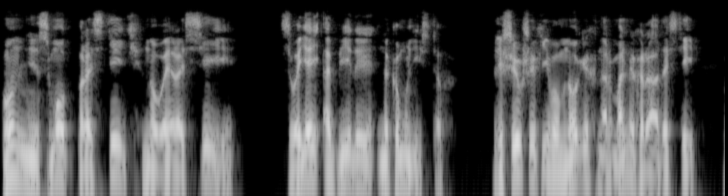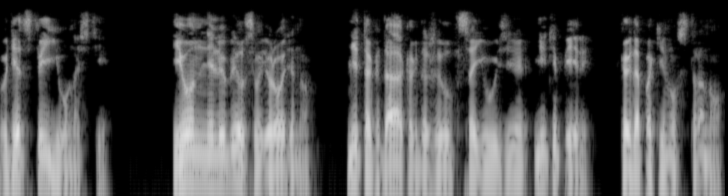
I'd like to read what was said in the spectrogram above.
он не смог простить новой России своей обиды на коммунистов, лишивших его многих нормальных радостей в детстве и юности. И он не любил свою родину ни тогда, когда жил в Союзе, ни теперь, когда покинул страну.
